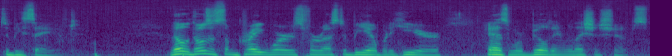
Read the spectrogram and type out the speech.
to be saved? Those, those are some great words for us to be able to hear as we're building relationships.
